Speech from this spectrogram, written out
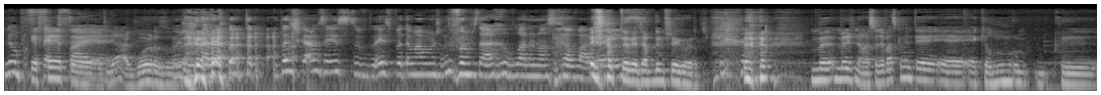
Não, porque é fat, fat é, é ah, gordo. Vamos juntar Quando chegarmos a esse, a esse patamar, vamos, vamos estar a rebolar no nosso rabado. É Exatamente, é já podemos ser gordos. mas, mas não, ou seja, basicamente é, é, é aquele número que,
